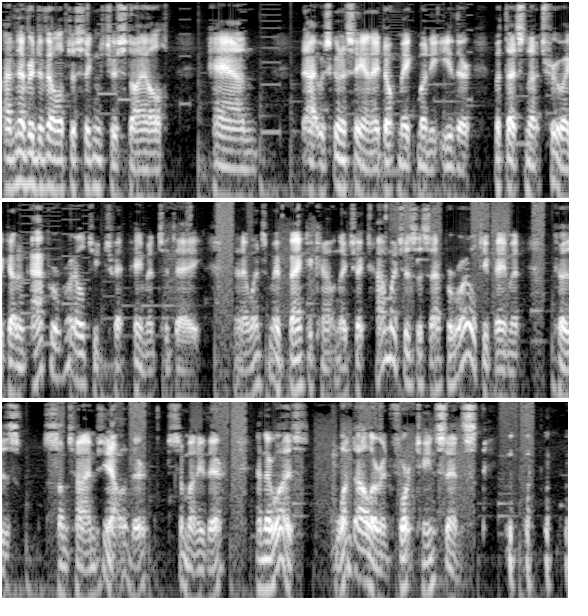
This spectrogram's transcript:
I've never developed a signature style. And I was going to say, and I don't make money either, but that's not true. I got an APRA royalty tra- payment today, and I went to my bank account and I checked how much is this APRA royalty payment because sometimes, you know, there's some money there. And there was $1.14.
